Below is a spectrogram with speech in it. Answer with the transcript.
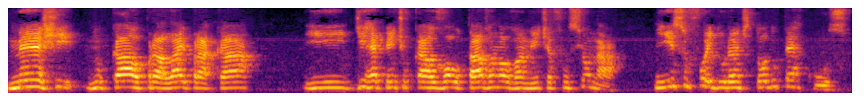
mexe no carro para lá e para cá e de repente o carro voltava novamente a funcionar. E isso foi durante todo o percurso.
